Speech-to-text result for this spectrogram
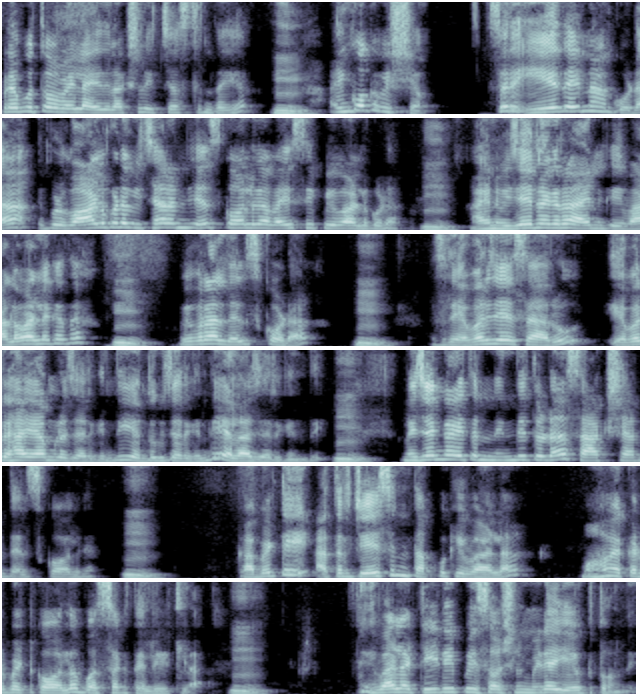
ప్రభుత్వం వెళ్ళి ఐదు లక్షలు ఇచ్చేస్తుందయ్యా. ఇంకొక విషయం. సరే ఏదైనా కూడా ఇప్పుడు వాళ్ళు కూడా విచారణ చేసుకోవాలిగా వైసీపీ వాళ్ళు కూడా. ఆయన విజయనగరం ఆయనకి వాళ్ళ వాళ్ళే కదా. వివరాలు తెలుసుకోడా? అసలు ఎవరు చేశారు? ఎవరి హయాంలో జరిగింది ఎందుకు జరిగింది ఎలా జరిగింది. నిజంగా ఇతను నిందితుడా సాక్ష్యాన్ని తెలుసుకోవాలిగా. ఉమ్, కాబట్టి అతను చేసిన తప్పుకి ఇవాళ మొహం ఎక్కడ పెట్టుకోవాలో బొత్సకు తెలియట్లా. ఇవాళ టీడీపీ సోషల్ మీడియా ఏకుతుంది.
